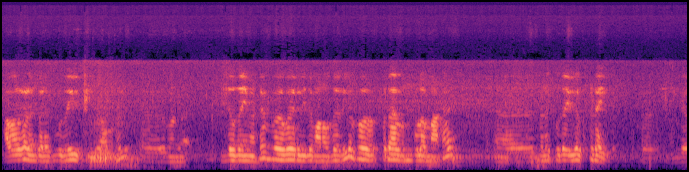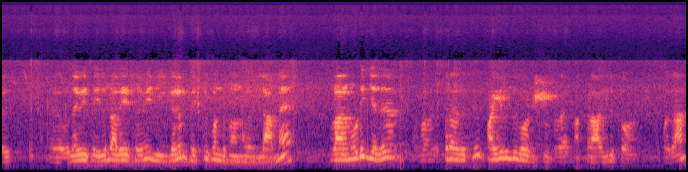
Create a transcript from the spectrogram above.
அவர்கள் எங்களுக்கு உதவி செய்வார்கள். இந்த உதவி மட்டும் வெவ்வேறு விதமான உதவிகள் பிற- பிறர் மூலமாக எங்களுக்கு உதவிகள் கிடைக்கும். நீங்கள் உதவி செய்துள்ள அதே சமயம் நீங்களும் பெற்றுக்கொண்டு இல்லாமல் இல்லாமல் உங்களால் முடிஞ்சதை பிறருக்கு பகிர்ந்து கொடுக்கின்ற மக்களாக இருக்கணும். அப்போதான்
